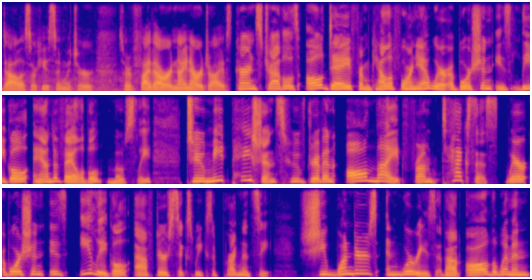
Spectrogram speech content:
Dallas or Houston, which are sort of five hour, nine hour drives. Kerns travels all day from California, where abortion is legal and available, mostly, to meet patients who've driven all night from Texas, where abortion is illegal after six weeks of pregnancy. She wonders and worries about all the women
